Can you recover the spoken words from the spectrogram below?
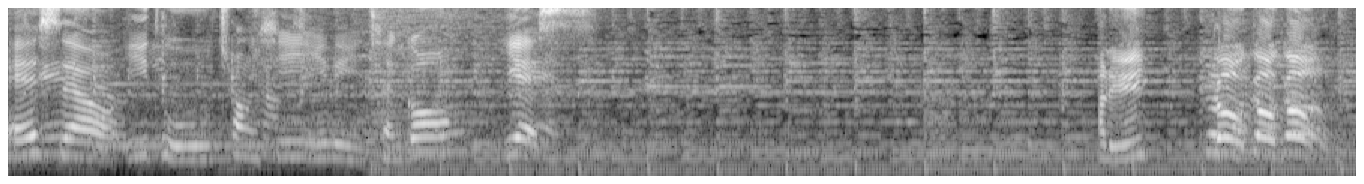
sl 依图创新引领成功 yes 阿驴 go go go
